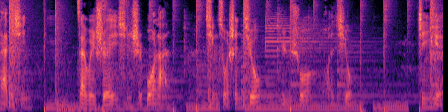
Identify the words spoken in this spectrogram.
待的心，在为谁心事波澜？情锁深秋，欲说还休。今夜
